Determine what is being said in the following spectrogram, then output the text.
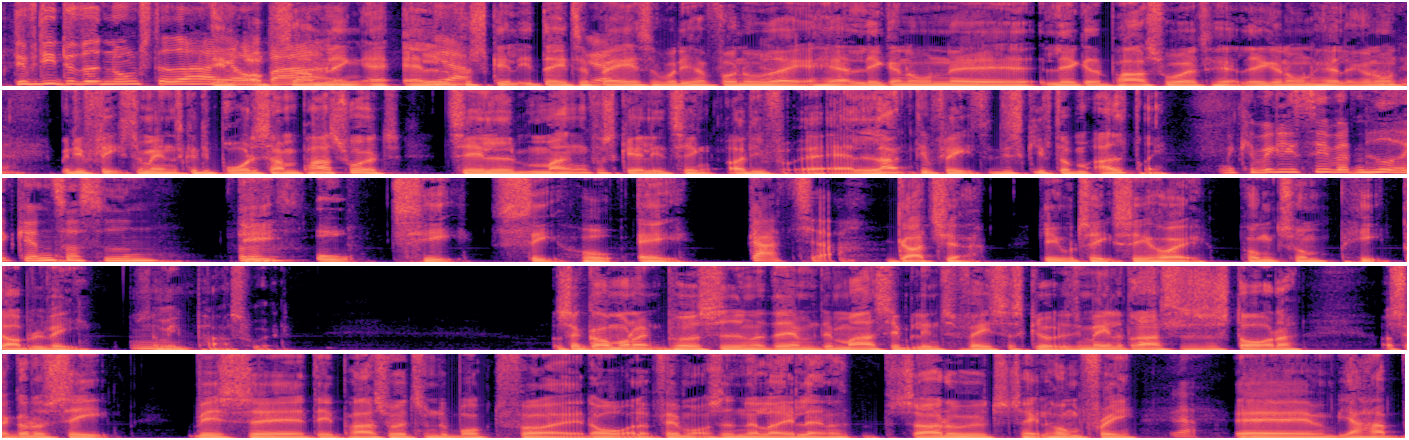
Det er fordi, du ved, nogle steder har en jeg jo opsamling bare... af alle Ja. forskellige databaser, ja. hvor de har fundet ud af, at her ligger nogle øh, lækkede passwords, her ligger nogle, her ligger nogle. Okay. Men de fleste mennesker, de bruger det samme password til mange forskellige ting, og de, øh, langt de fleste, de skifter dem aldrig. men kan vi ikke lige sige, hvad den hedder igen så siden? G-O-T-C-H-A. Gotcha. Gotcha. G-O-T-C-H-A. Punktum P-W som mit password. Og så går man ind på siden, og det er, det er en meget simpel interface, så skriver du din mailadresse, så står der, og så kan du se, hvis øh, det er et password, som du brugte for et år eller fem år siden, eller et eller andet, så er du jo totalt home free. Ja. Øh, jeg har,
